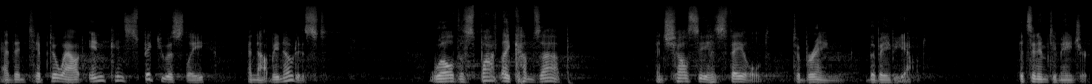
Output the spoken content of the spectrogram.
and then tiptoe out inconspicuously and not be noticed. Well, the spotlight comes up, and Chelsea has failed to bring the baby out. It's an empty manger.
